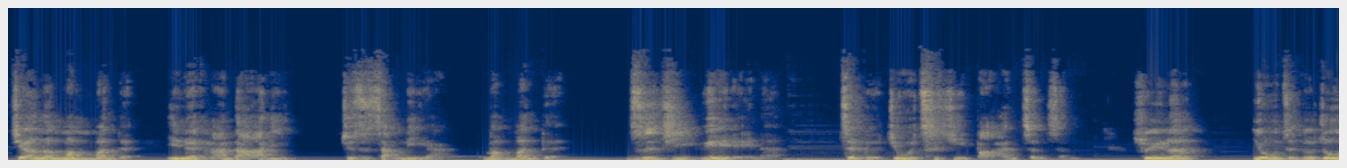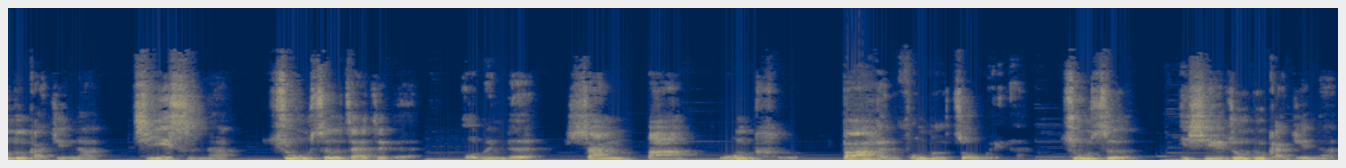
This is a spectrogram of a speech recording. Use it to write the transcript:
这样呢，慢慢的，因为它拉力就是张力啊，慢慢的日积月累呢，这个就会刺激疤痕增生。所以呢，用这个肉毒杆菌呢，即使呢注射在这个我们的伤疤缝合疤痕缝合周围呢，注射一些肉毒杆菌呢，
